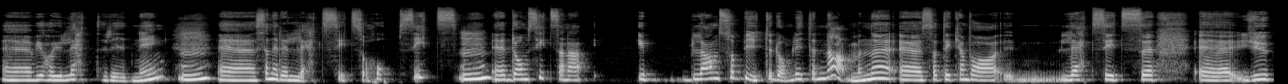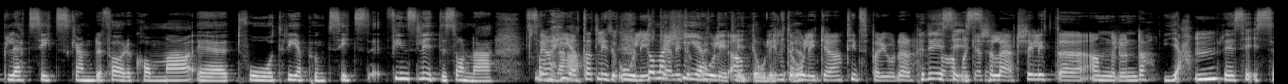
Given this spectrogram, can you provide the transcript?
Eh, vi har ju lättridning. Mm. Eh, sen är det lätt sits och hoppsits. Mm. Eh, de sitsarna Ibland så byter de lite namn eh, så att det kan vara lättsits, eh, djup lättsits kan det förekomma, eh, två och trepunktssits. Det finns lite sådana. Det har hetat lite olika, de har lite, hetat oli lite, olika. lite olika tidsperioder. Precis. Så har man kanske lärt sig lite annorlunda. Ja, mm. precis.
